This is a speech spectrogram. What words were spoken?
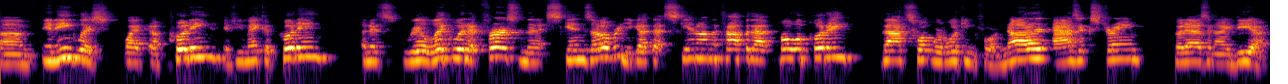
Um, in English, like a pudding, if you make a pudding and it's real liquid at first and then it skins over and you got that skin on the top of that bowl of pudding, that's what we're looking for. Not as extreme, but as an idea.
